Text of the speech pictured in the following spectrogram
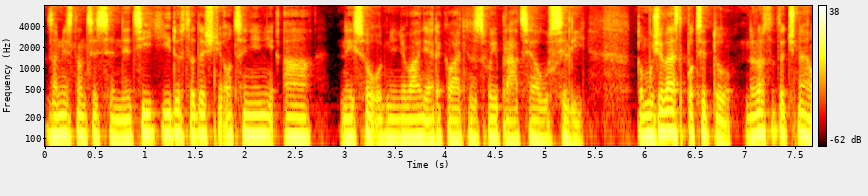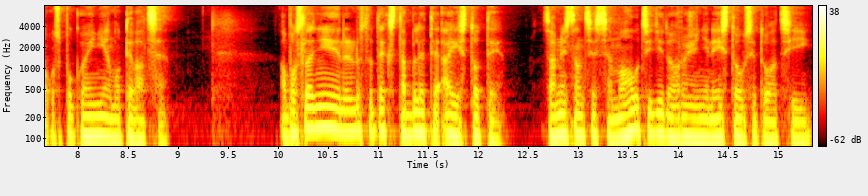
Zaměstnanci se necítí dostatečně oceněni a nejsou odměňováni adekvátně za svoji práci a úsilí. To může vést pocitu nedostatečného uspokojení a motivace. A poslední je nedostatek stability a jistoty. Zaměstnanci se mohou cítit ohroženi nejistou situací,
